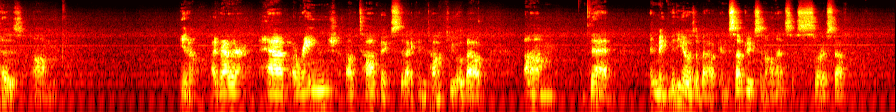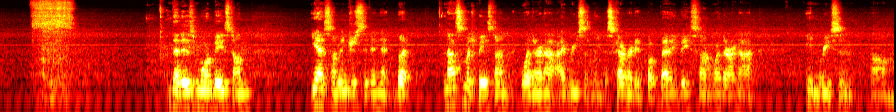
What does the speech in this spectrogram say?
Because um, you know, I'd rather have a range of topics that I can talk to you about um, that and make videos about and subjects and all that sort of stuff that is more based on yes i'm interested in it but not so much based on whether or not i recently discovered it but based on whether or not in recent um,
